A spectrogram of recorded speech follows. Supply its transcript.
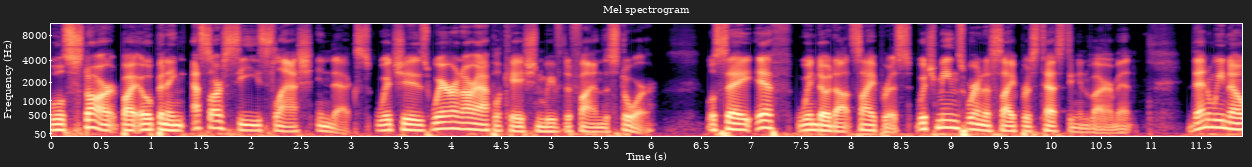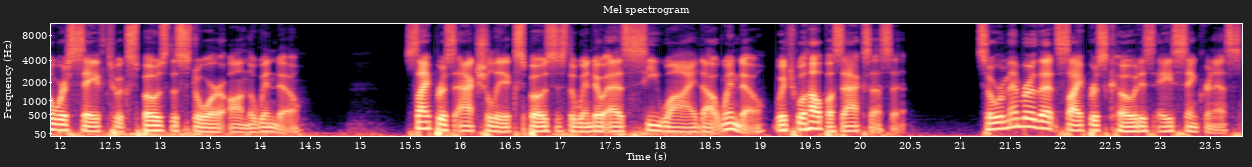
We'll start by opening src slash index, which is where in our application we've defined the store. We'll say if window.cypress, which means we're in a Cypress testing environment. Then we know we're safe to expose the store on the window. Cypress actually exposes the window as cy.window, which will help us access it. So remember that Cypress code is asynchronous,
